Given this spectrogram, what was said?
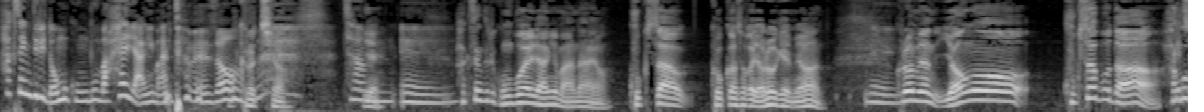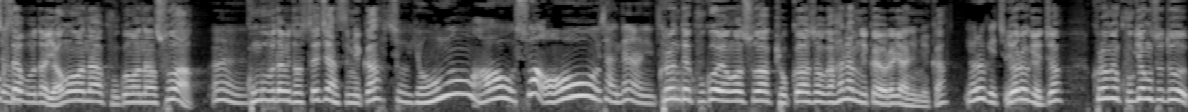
학생들이 너무 공부 막할 양이 많다면서. 그렇죠. 참, 예. 학생들이 공부할 양이 많아요. 국사 교과서가 여러 개면 네. 그러면 영어 국사보다 한국사보다 영어나 국어나 수학 네. 공부 부담이 더 세지 않습니까? 저 영어, 아우 수학, 어우 장난 아니죠. 그런데 국어, 영어, 수학 교과서가 하나입니까? 여러 개 아닙니까? 여러 개죠. 여러 개죠. 그러면 국영수도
